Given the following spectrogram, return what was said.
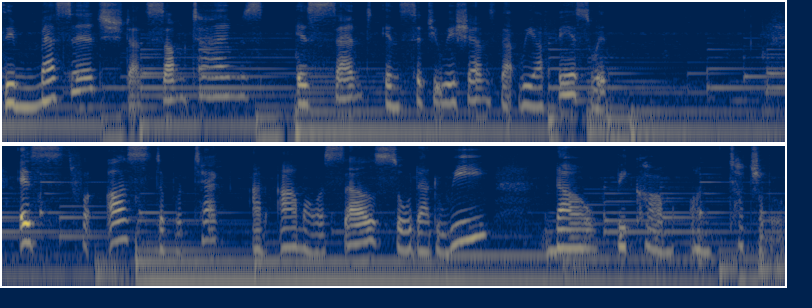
The message that sometimes is sent in situations that we are faced with is for us to protect and arm ourselves so that we now become untouchable.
